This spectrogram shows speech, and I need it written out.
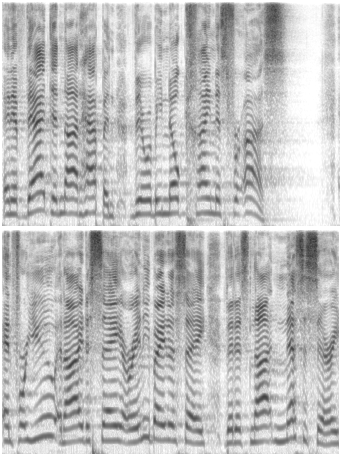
And if that did not happen, there would be no kindness for us. And for you and I to say, or anybody to say, that it's not necessary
